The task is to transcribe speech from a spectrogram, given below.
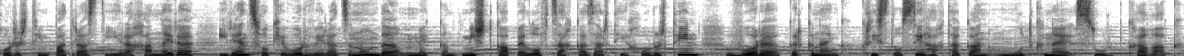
խորհրդին պատրաստ երախաները իրենց հոգևոր վերածնունդը մեկկնդմիշտ կապելով ցաղկազարթի խորհրդին, որը կրկնենք Քրիստոսի հաղթական մուտքն է Սուրբ քաղաք։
